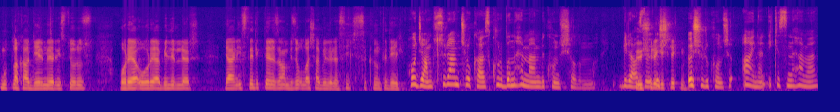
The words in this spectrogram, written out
mutlaka gelmelerini istiyoruz. Oraya uğrayabilirler. Yani istedikleri zaman bize ulaşabilirler. Hiç sıkıntı değil. Hocam sürem çok az. Kurbanı hemen bir konuşalım mı? Biraz Öşüre öş- geçecek mi? Öşürü konuşalım. Aynen ikisini hemen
